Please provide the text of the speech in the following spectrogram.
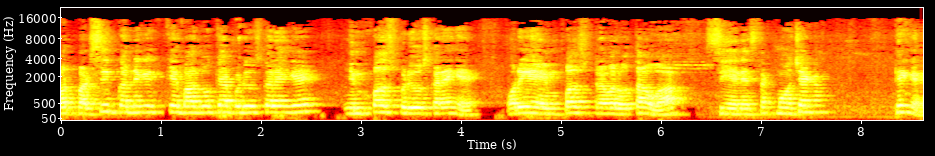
और परसीव करने के बाद वो क्या प्रोड्यूस करेंगे? इंपल्स प्रोड्यूस करेंगे और ये इंपल्स ट्रेवल होता हुआ सीएनएस तक पहुंचेगा। ठीक है?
